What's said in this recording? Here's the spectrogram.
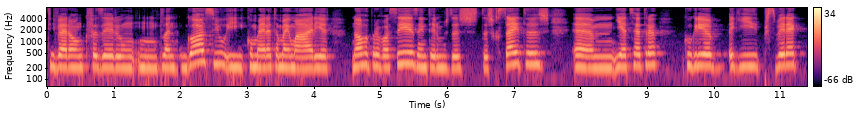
tiveram que fazer um, um, plano de negócio e como era também uma área nova para vocês em termos das, das receitas um, ehm, e etc. O que eu queria aqui perceber é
